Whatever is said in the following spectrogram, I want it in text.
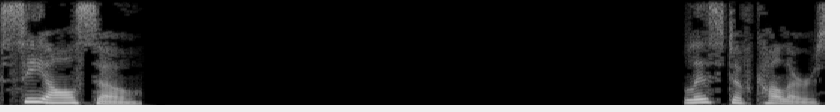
See also List of colors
